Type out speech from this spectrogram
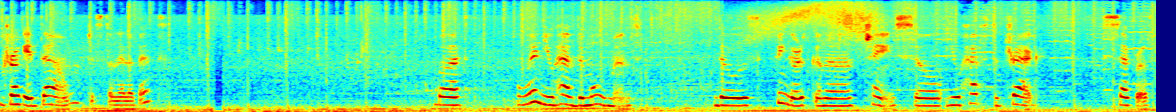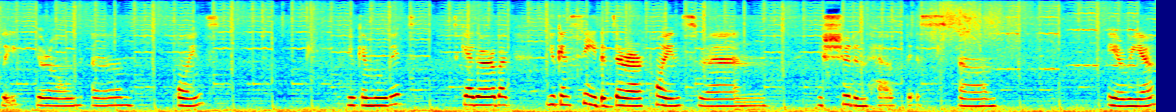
drag it down just a little bit. But when you have the movement those fingers gonna change so you have to drag separately your own um, points. You can move it together but you can see that there are points when you shouldn't have this um, area.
